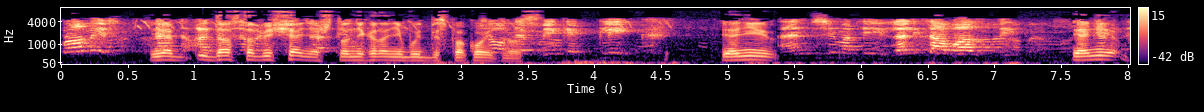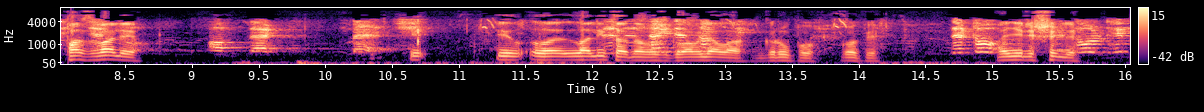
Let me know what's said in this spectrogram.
promise и, that об- и I will даст never обещание, disturb что он him. никогда не будет беспокоить So нас. they make a clique. И они, And Srimati Lalita was the и они позвали, of that batch. и, и Ла- Лалита, она возглавляла группу гопи. They told, Они решили. they told him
